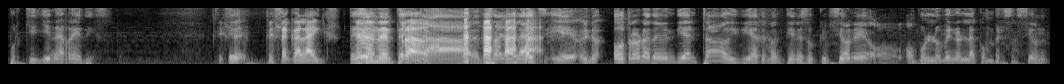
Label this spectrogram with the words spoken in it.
porque llena redes. Te, sa- eh, te saca likes. Te, vende entradas. claro, te saca likes y eh, no, otra hora te vendía entradas, hoy día te mantiene suscripciones o, o por lo menos la conversación.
